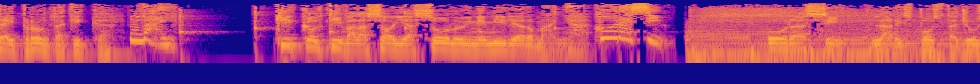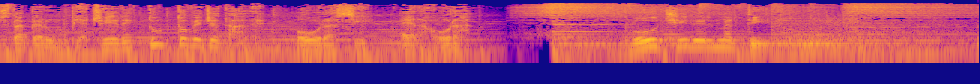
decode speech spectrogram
Sei pronta, Chicca? Vai! Chi coltiva la soia solo in Emilia-Romagna? Ora sì! Ora sì, la risposta giusta per un piacere tutto vegetale. Ora sì, era ora. Voci del mattino.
